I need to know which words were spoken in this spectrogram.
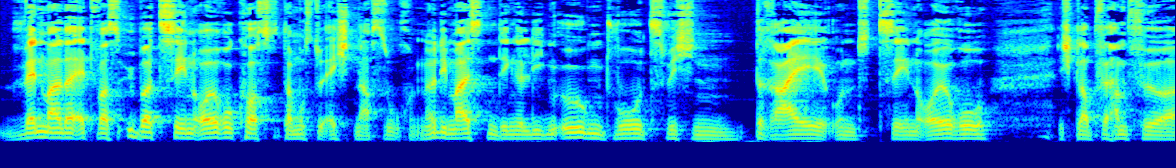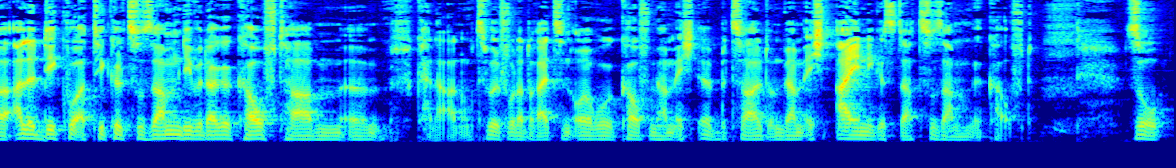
wenn mal da etwas über 10 Euro kostet, dann musst du echt nachsuchen. Ne? Die meisten Dinge liegen irgendwo zwischen 3 und 10 Euro ich glaube, wir haben für alle Dekoartikel zusammen, die wir da gekauft haben, ähm, keine Ahnung, 12 oder 13 Euro gekauft. Wir haben echt äh, bezahlt und wir haben echt einiges da zusammen gekauft. So,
